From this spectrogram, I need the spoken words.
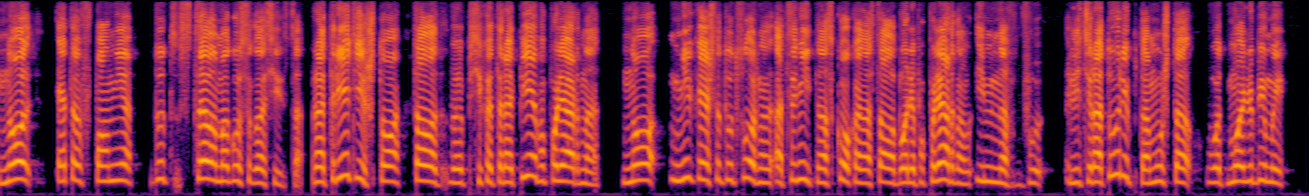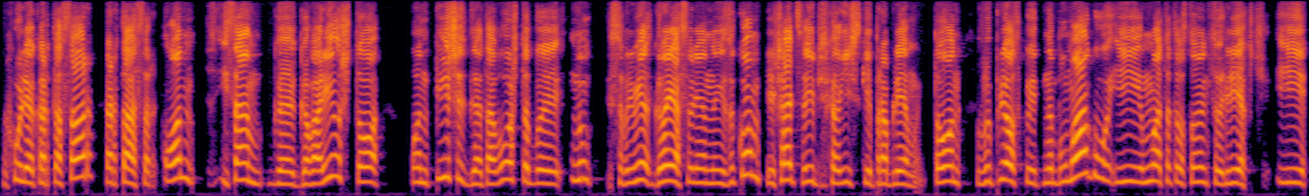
Но это вполне... Тут в целом могу согласиться. Про третий, что стала э, психотерапия популярна, но мне, конечно, тут сложно оценить, насколько она стала более популярна именно в литературе, потому что вот мой любимый Хулия Картасар, Картасар, он и сам говорил, что он пишет для того, чтобы, ну, современ... говоря современным языком, решать свои психологические проблемы. То он выплескивает на бумагу, и ему от этого становится легче. И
